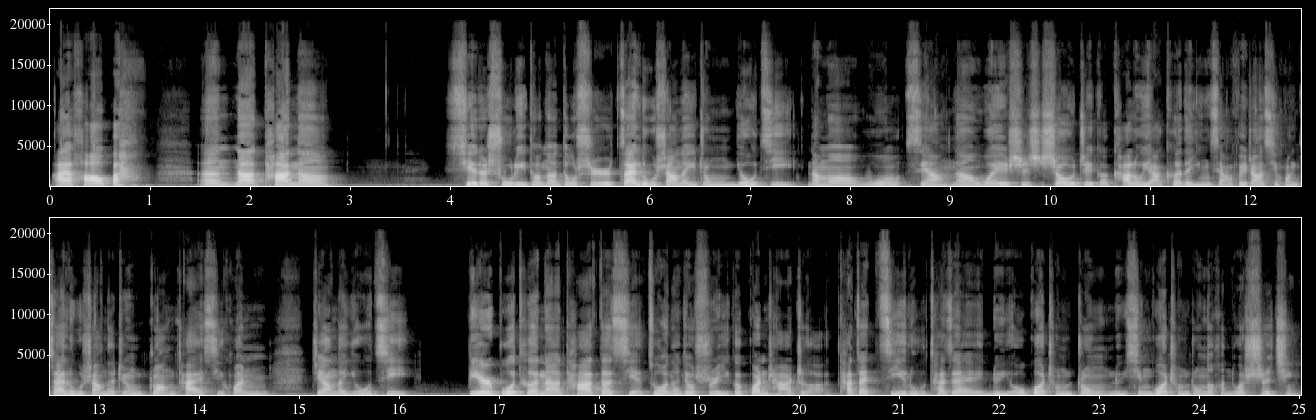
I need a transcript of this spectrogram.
爱好吧，嗯，那他呢？写的书里头呢，都是在路上的一种游记。那么我想呢，我也是受这个卡鲁亚克的影响，非常喜欢在路上的这种状态，喜欢这样的游记。比尔波特呢，他的写作呢，就是一个观察者，他在记录他在旅游过程中、旅行过程中的很多事情，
